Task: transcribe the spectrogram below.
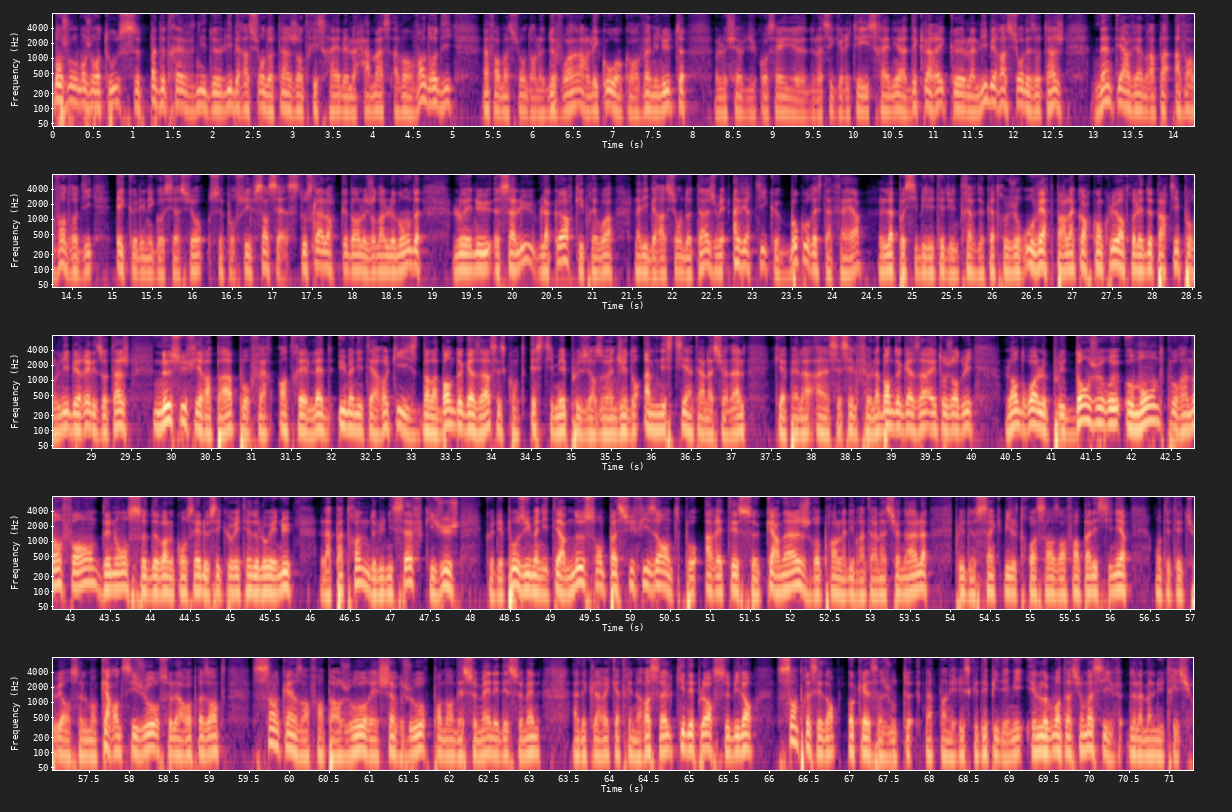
Bonjour, bonjour à tous. Pas de trêve ni de libération d'otages entre Israël et le Hamas avant vendredi. Information dans le devoir, l'écho encore 20 minutes. Le chef du Conseil de la sécurité israélien a déclaré que la libération des otages n'interviendra pas avant vendredi et que les négociations se poursuivent sans cesse. Tout cela alors que dans le journal Le Monde, l'ONU salue l'accord qui prévoit la libération d'otages mais avertit que beaucoup reste à faire. La possibilité d'une trêve de 4 jours ouverte par l'accord conclu entre les deux parties pour libérer les otages ne suffira pas pour faire entrer l'aide humanitaire requise dans la bande de Gaza, c'est ce qu'ont estimé plusieurs ONG dont Amnesty International qui appelle à un cessez-le-feu. La bande de Gaza est aujourd'hui l'endroit le plus dangereux au monde pour un enfant, dénonce devant le Conseil de sécurité de l'ONU la patronne de l'UNICEF qui juge que des pauses humanitaires ne sont pas suffisantes pour arrêter ce carnage, reprend la Libre Internationale. Plus de 5300 enfants palestiniens ont été tués en seulement 46 jours, cela représente 115 enfants par jour et chaque jour pendant des semaines et des semaines, a déclaré Catherine Russell qui déplore ce bilan sans précédent auquel s'ajoutent maintenant les risques d'épidémie et l'augmentation massive de la malnutrition.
